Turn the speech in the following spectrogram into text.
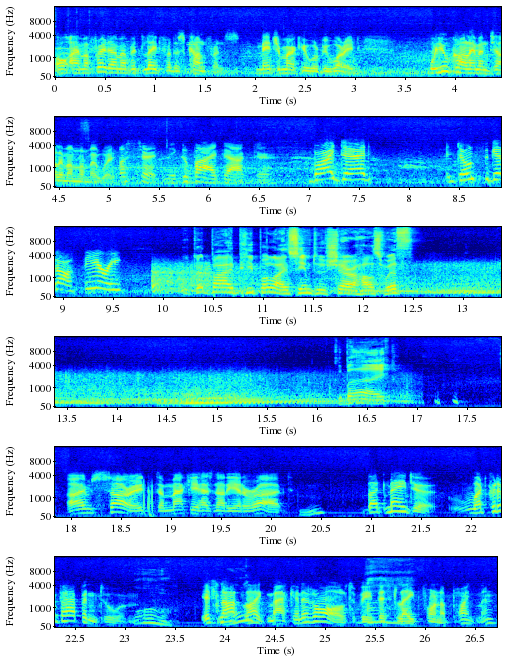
Oh, I'm afraid I'm a bit late for this conference. Major Murky will be worried. Will you call him and tell him I'm on my way? Oh, certainly. Goodbye, Doctor. Bye, Dad. And don't forget our theory. Goodbye, people I seem to share a house with. Goodbye. I'm sorry, Damaki has not yet arrived. Hmm? But, Major, what could have happened to him? Oh. It's not oh. like Mackin at all to be this ah. late for an appointment.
